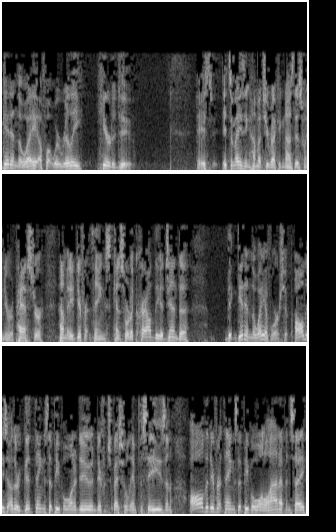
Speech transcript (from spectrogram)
get in the way of what we're really here to do. It's, it's amazing how much you recognize this when you're a pastor, how many different things can sort of crowd the agenda that get in the way of worship. All these other good things that people want to do and different special emphases and all the different things that people want to line up and say,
